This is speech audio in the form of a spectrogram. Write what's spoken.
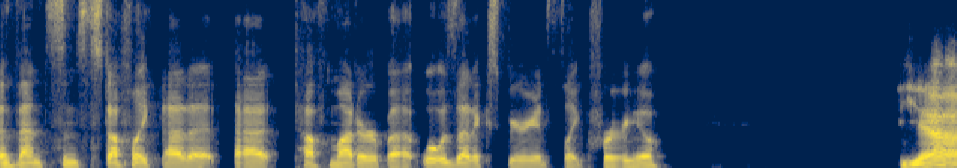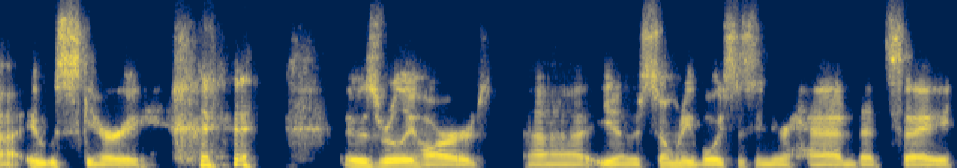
events and stuff like that at, at Tough Mudder, but what was that experience like for you? yeah, it was scary. it was really hard. Uh, you know, there's so many voices in your head that say,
